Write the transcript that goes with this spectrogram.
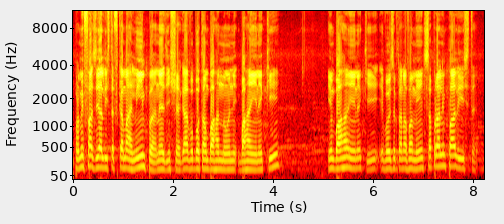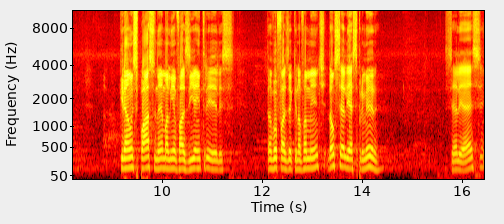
Para mim fazer a lista ficar mais limpa, né, de enxergar, vou botar um barra, none, barra N aqui e um barra N aqui. E vou executar novamente só para limpar a lista. Criar um espaço, né, uma linha vazia entre eles. Então vou fazer aqui novamente. Dá um CLS primeiro. CLS.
